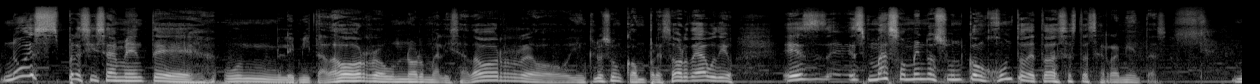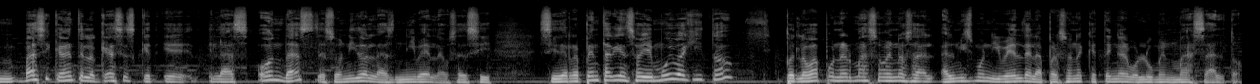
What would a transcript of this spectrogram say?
no es precisamente un limitador o un normalizador o incluso un compresor de audio es, más o menos un conjunto de todas estas herramientas. Mm, básicamente lo que hace es que eh, las ondas de sonido las nivela. O sea, si, si de repente alguien se oye muy bajito, pues lo va a poner más o menos al, mismo nivel de la persona que tenga el volumen más alto.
